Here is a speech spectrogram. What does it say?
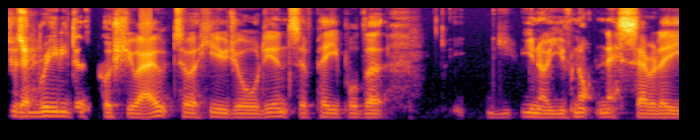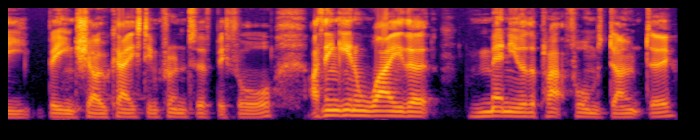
Just yeah. really does push you out to a huge audience of people that you know you've not necessarily been showcased in front of before. I think in a way that many other platforms don't do.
